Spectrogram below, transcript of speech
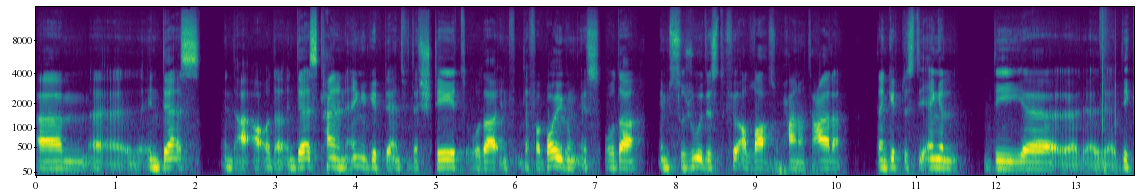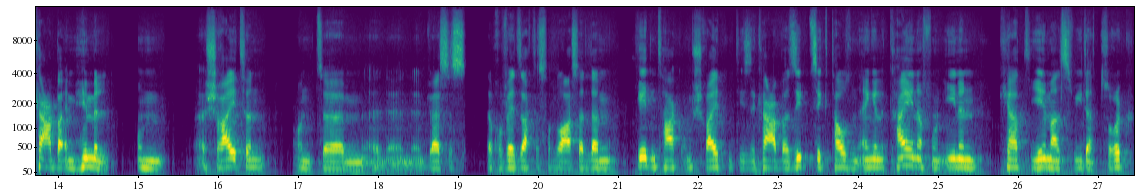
ähm, äh, in der es in, oder in der es keinen Engel gibt, der entweder steht oder in der Verbeugung ist oder im Sujud ist für Allah subhanahu wa ta'ala. Dann gibt es die Engel, die äh, die Kaaba im Himmel umschreiten und ähm, äh, es, der Prophet sagte sallallahu alaihi wasallam, jeden Tag umschreiten diese Kaaba 70.000 Engel, keiner von ihnen kehrt jemals wieder zurück.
